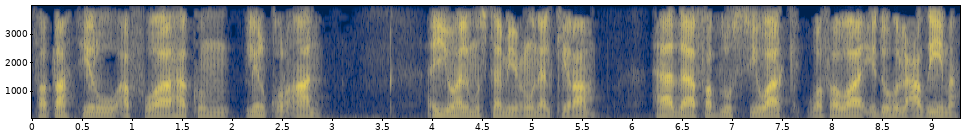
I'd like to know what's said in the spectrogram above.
فطهروا أفواهكم للقرآن. أيها المستمعون الكرام هذا فضل السواك وفوائده العظيمة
